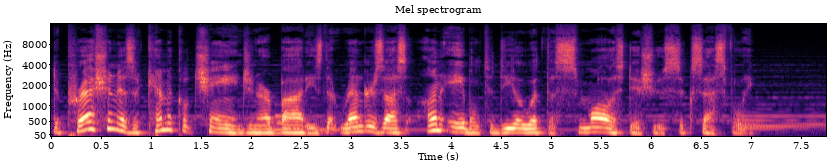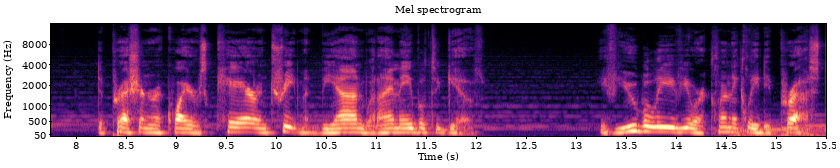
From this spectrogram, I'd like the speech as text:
Depression is a chemical change in our bodies that renders us unable to deal with the smallest issues successfully. Depression requires care and treatment beyond what I'm able to give. If you believe you are clinically depressed,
